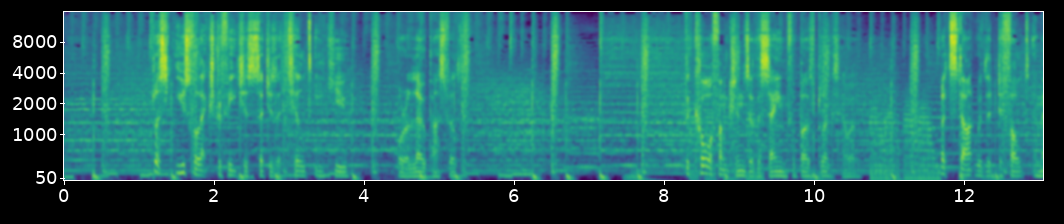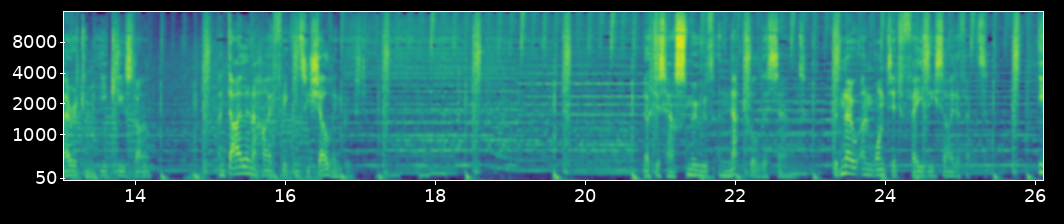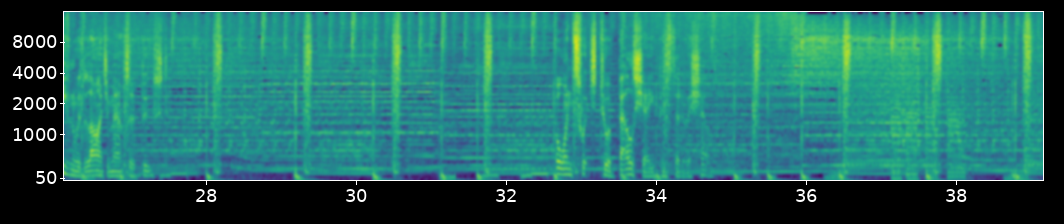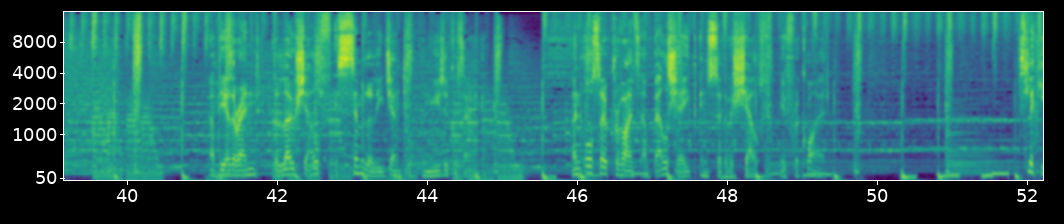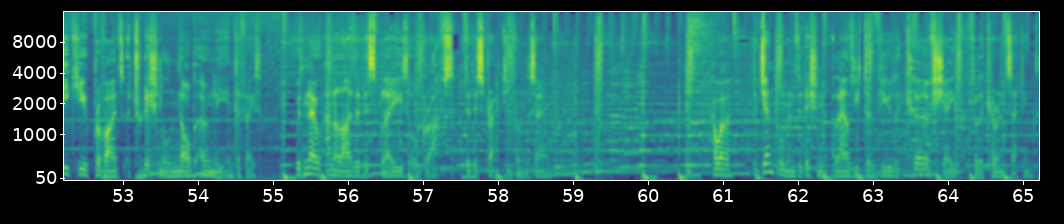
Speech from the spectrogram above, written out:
plus useful extra features such as a tilt EQ or a low pass filter. The core functions are the same for both plugs, however. Let's start with the default American EQ style and dial in a high frequency shelving boost. Notice how smooth and natural this sounds with no unwanted phasey side effects, even with large amounts of boost. Or when switched to a bell shape instead of a shelf. At the other end, the low shelf is similarly gentle and musical sounding, and also provides a bell shape instead of a shelf if required. Slick EQ provides a traditional knob-only interface, with no analyzer displays or graphs to distract you from the sound. However, the Gentleman's Edition allows you to view the curve shape for the current settings.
